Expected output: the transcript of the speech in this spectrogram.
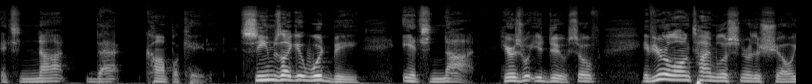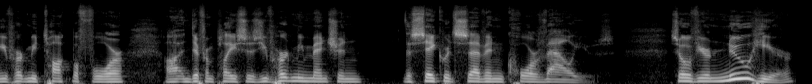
it's not that complicated. It seems like it would be, it's not. Here's what you do. So, if, if you're a long-time listener of the show, you've heard me talk before uh, in different places, you've heard me mention the Sacred Seven core values. So, if you're new here,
